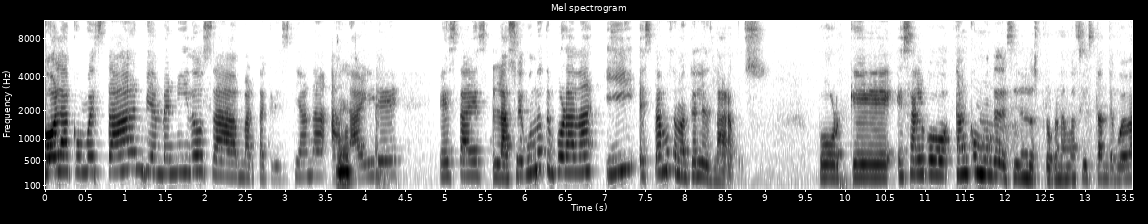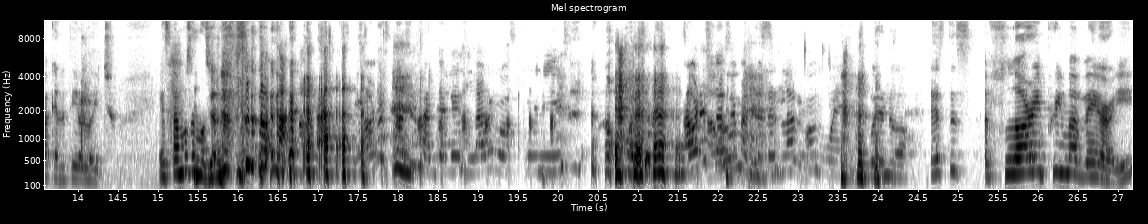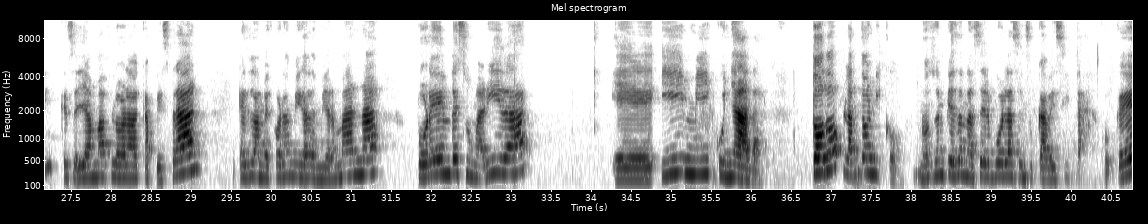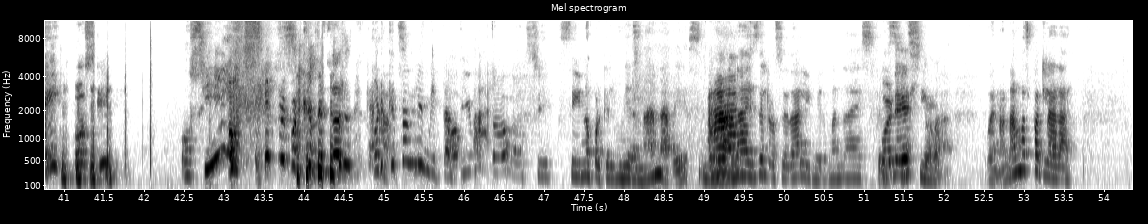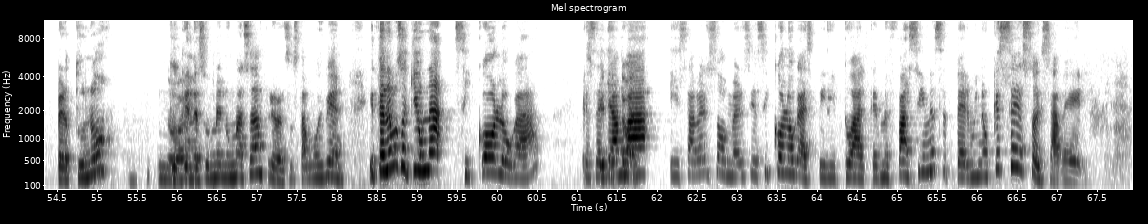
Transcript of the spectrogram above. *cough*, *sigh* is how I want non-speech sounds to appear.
Hola, ¿cómo están? Bienvenidos a Marta Cristiana al aire. Esta es la segunda temporada y estamos de manteles largos, porque es algo tan común de decir en los programas y están de hueva que retiro lo dicho. Estamos emocionados. *laughs* Ahora estás de manteles largos, Cunis. Ahora estás de manteles largos, güey. Bueno, este es Flori Primavera, que se llama Flora Capistrán. Es la mejor amiga de mi hermana, por ende su marida eh, y mi cuñada. Todo platónico, no se empiezan a hacer bolas en su cabecita, ¿ok? ¿O sí? ¿O sí? ¿O sí? ¿Por qué, me estás- por qué tan limitativo todo? Sí. Sí, no, porque mi hermana, ¿ves? Mi Ah. hermana es del Rosedal y mi hermana es Por. Bueno, nada más para aclarar. Pero tú no. No, Tú tienes un menú más amplio, eso está muy bien. Y tenemos aquí una psicóloga que Espiritual. se llama Isabel Somers y es psicóloga espiritual, que me fascina ese término. ¿Qué es eso, Isabel?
